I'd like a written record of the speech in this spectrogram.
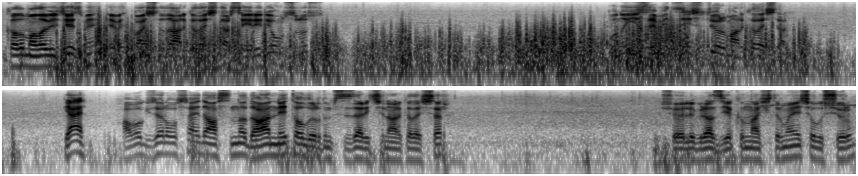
Bakalım alabileceğiz mi? Evet başladı arkadaşlar. Seyrediyor musunuz? Bunu izlemenizi istiyorum arkadaşlar. Gel. Hava güzel olsaydı aslında daha net alırdım sizler için arkadaşlar. Şöyle biraz yakınlaştırmaya çalışıyorum.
